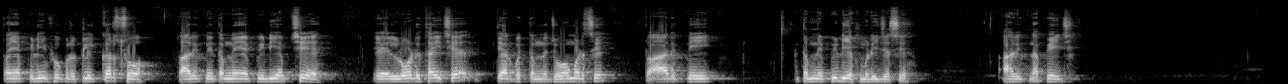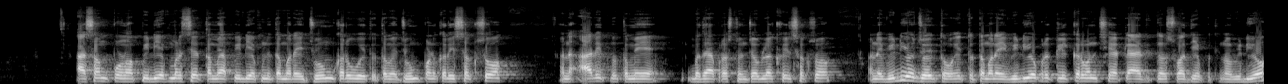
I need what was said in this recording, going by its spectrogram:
તો અહીંયા પીડીએફ ઉપર ક્લિક કરશો, તો આ રીતની તમને અહીંયા પીડીએફ છે, એ લોડ થાય છે, ત્યાર પછી તમને જોવા મળશે. તો આ રીતની તમને પીડીએફ મળી જશે, આ રીતના પેજ આ સંપૂર્ણ પીડીએફ મળશે, તમે આ પીડીએફને તમારે ઝૂમ કરવું હોય તો તમે ઝૂમ પણ કરી શકશો. અને આ રીતનું તમે બધા પ્રશ્નો જવાબ લખી શકશો. અને વીડિયો જોઈતો હોય તો તમારે વીડિયો પર ક્લિક કરવાનું છે, એટલે આ રીતનો સ્વાધ્યાયપતિનો વીડિયો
